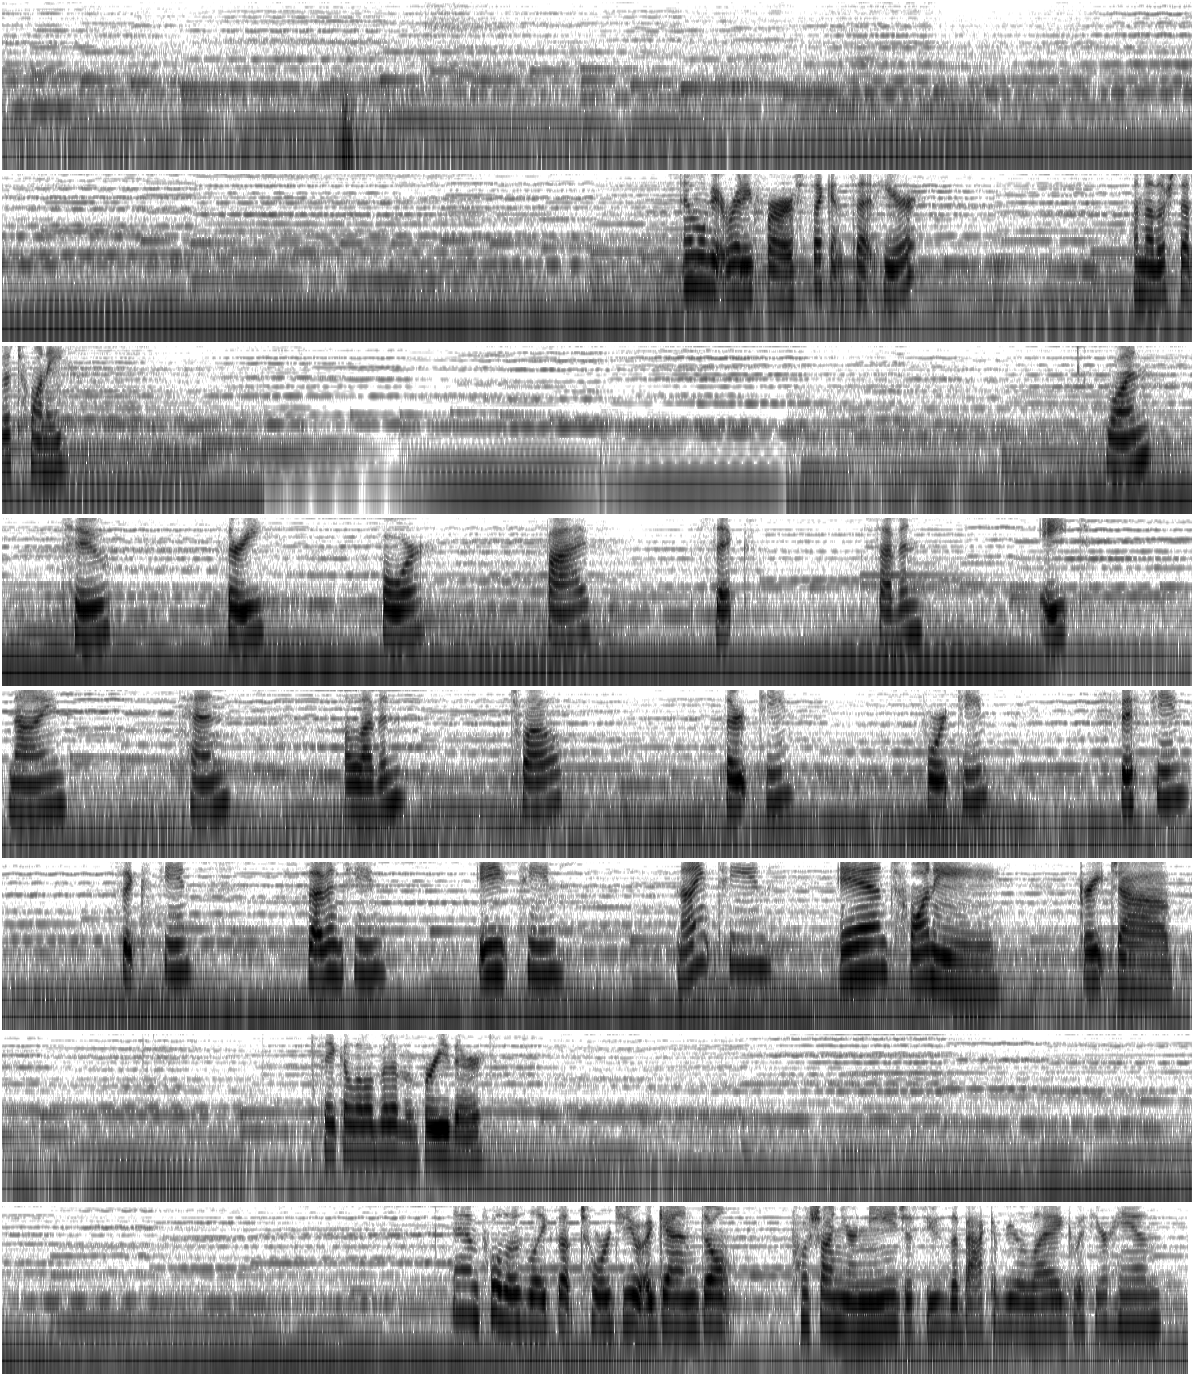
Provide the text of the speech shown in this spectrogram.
And we'll get ready for our second set here. Another set of 20. One, two, three, four, five, six, seven, eight, nine, ten, eleven, twelve, thirteen, fourteen. 15, 16, 17, 18, 19, and 20. Great job. Take a little bit of a breather. And pull those legs up towards you. Again, don't push on your knee, just use the back of your leg with your hands.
